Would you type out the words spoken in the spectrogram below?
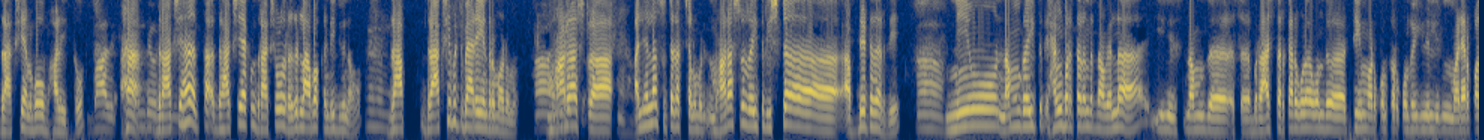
ದ್ರಾಕ್ಷಿ ಅನುಭವ ಬಹಳ ಇತ್ತು. ಹಾ ದ್ರಾಕ್ಷಿ ಹಾ ದ್ರಾಕ್ಷಿ ಯಾಕಂದ್ರೆ ದ್ರಾಕ್ಷಿ ಒಳಗೆ ರಗಡ್ ಲಾಭ ಕಂಡಿದ್ವಿ ನಾವು. ದ್ರಾಕ್ಷಿ ಬಿಟ್ಟು ಬೇರೆ ಏನ್ರ ಮಾಡೋನು. ಮಹಾರಾಷ್ಟ್ರ ಅಲ್ಲೆಲ್ಲಾ ಸುತ್ತಾಡಕ್ ಚಾಲೂ ಮಾಡಿ ಮಹಾರಾಷ್ಟ್ರ ರೈತರು ಇಷ್ಟ ಅಪ್ಡೇಟ್ ಅದಾರ್ರಿ. ನೀವು ನಮ್ ರೈತರು ಹೆಂಗ್ ಬರ್ತಾರಂದ್ರ ನಾವೆಲ್ಲ ಈ ನಮ್ದ ರಾಜ್ಯ ಸರ್ಕಾರಗಳ ಒಂದು ಟೀಮ್ ಮಾಡ್ಕೊಂಡ್ ಕರ್ಕೊಂಡ್ ಹೋಗಿ ಇಲ್ಲಿ ಮಾಡ್ಯಾರಪ್ಪ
